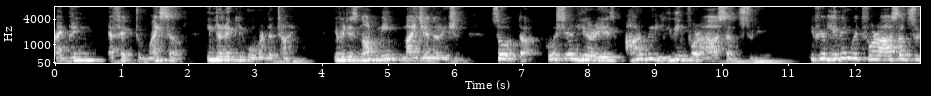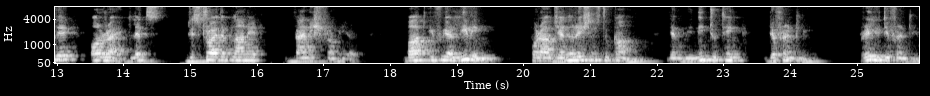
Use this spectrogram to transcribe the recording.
I bring effect to myself indirectly over the time. If it is not me, my generation. So the question here is, are we living for ourselves today? If you're living with for ourselves today, all right, let's destroy the planet, vanish from here. But if we are living for our generations to come, then we need to think differently, really differently.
